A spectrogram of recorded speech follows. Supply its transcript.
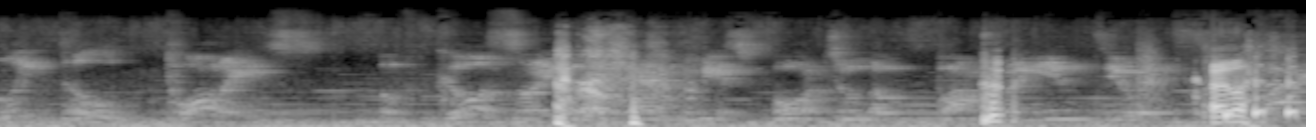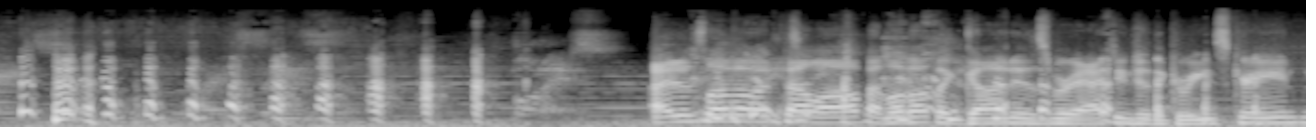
Little Boris. Of course I I just love how it fell off. I love how the gun is reacting to the green screen.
